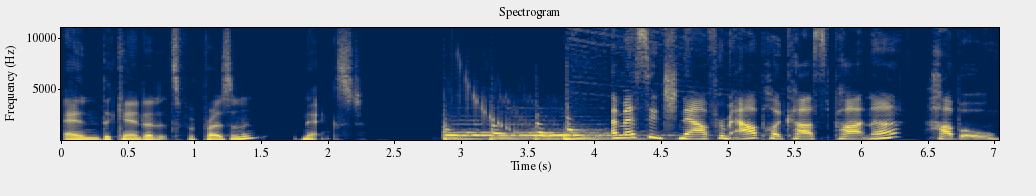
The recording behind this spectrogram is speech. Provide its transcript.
and the candidates for president next. A message now from our podcast partner, Hubble.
